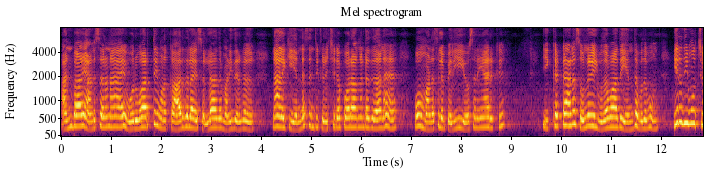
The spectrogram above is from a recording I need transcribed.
அன்பாய் அனுசரணாய் ஒரு வார்த்தை உனக்கு ஆறுதலாய் சொல்லாத மனிதர்கள் நாளைக்கு என்ன செஞ்சு கிழிச்சிட போகிறாங்கன்றது தானே? உன் மனசில் பெரிய யோசனையாக இருக்குது இக்கட்டான சூழ்நிலையில் உதவாத எந்த உதவும் இறுதி மூச்சு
